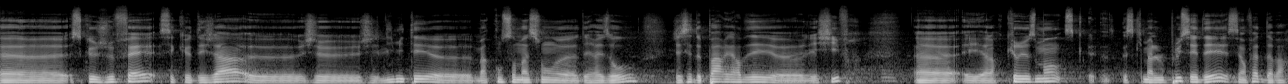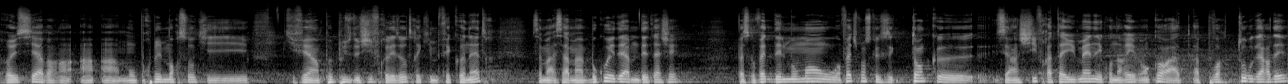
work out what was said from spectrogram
Euh, ce que je fais, c'est que déjà, euh, je- j'ai limité euh, ma consommation euh, des réseaux. J'essaie de pas regarder euh, les chiffres. Euh, et alors, curieusement, ce, qui m'a le plus aidé, c'est en fait d'avoir réussi à avoir un, un- un- mon premier morceau qui, qui fait un peu plus de chiffres que les autres et qui me fait connaître. Ça m'a, beaucoup aidé à me détacher. Parce qu'en fait, dès le moment où, en fait, je pense que tant que c'est un chiffre à taille humaine et qu'on arrive encore à, pouvoir tout regarder,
